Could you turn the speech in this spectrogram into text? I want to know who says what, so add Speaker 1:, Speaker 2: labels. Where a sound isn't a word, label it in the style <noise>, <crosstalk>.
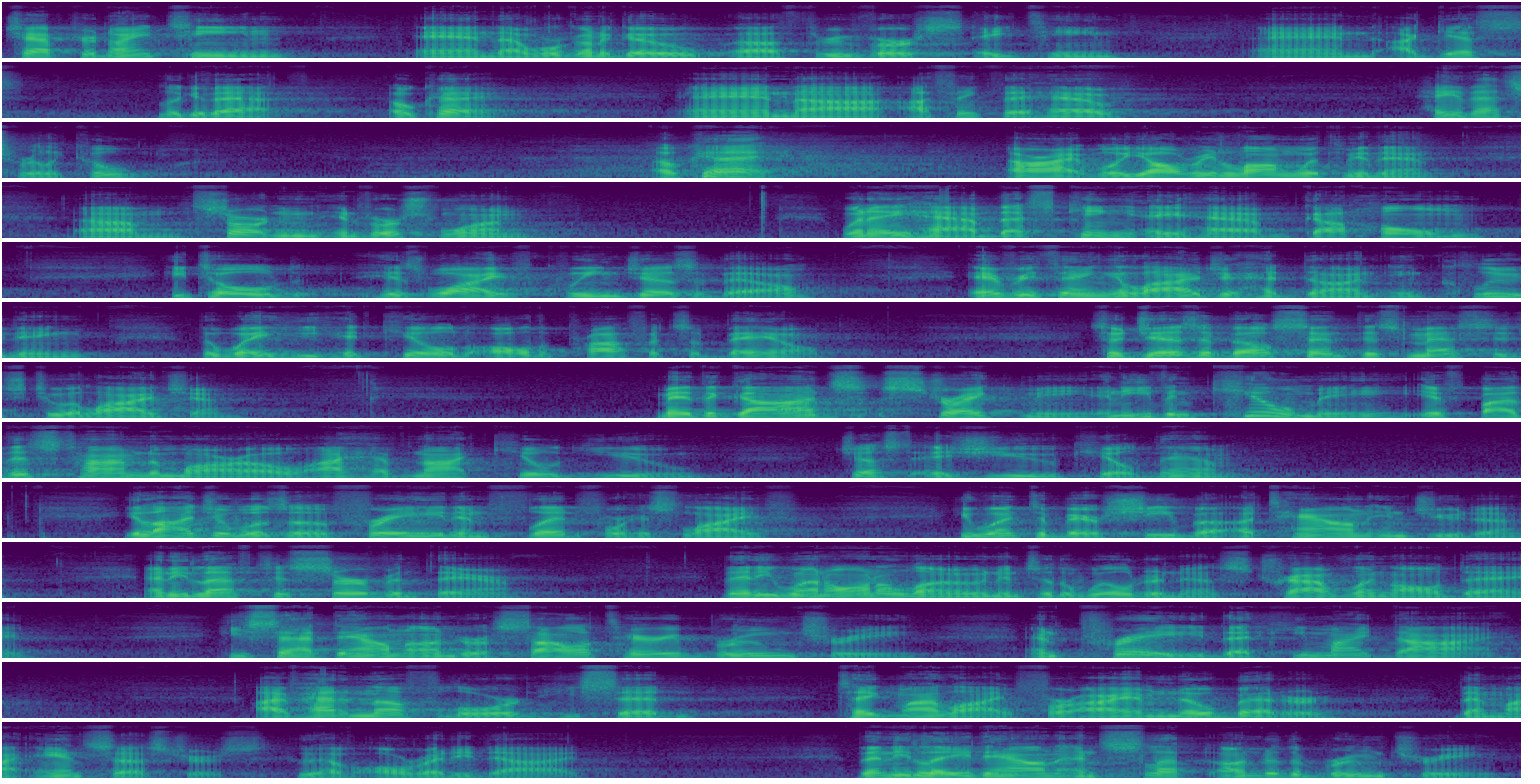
Speaker 1: chapter 19, and uh, we're going to go uh, through verse 18. And I guess, look at that. Okay. And uh, I think they have, hey, that's really cool. Okay. All right. Well, y'all read along with me then. Um, starting in verse 1. When Ahab, that's King Ahab, got home, he told his wife, Queen Jezebel, everything Elijah had done, including the way he had killed all the prophets of Baal. So Jezebel sent this message to Elijah May the gods strike me and even kill me if by this time tomorrow I have not killed you, just as you killed them. Elijah was afraid and fled for his life. He went to Beersheba, a town in Judah, and he left his servant there. Then he went on alone into the wilderness, traveling all day. He sat down under a solitary broom tree and prayed that he might die. I've had enough, Lord, he said. Take my life, for I am no better than my ancestors who have already died. Then he lay down and slept under the broom tree.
